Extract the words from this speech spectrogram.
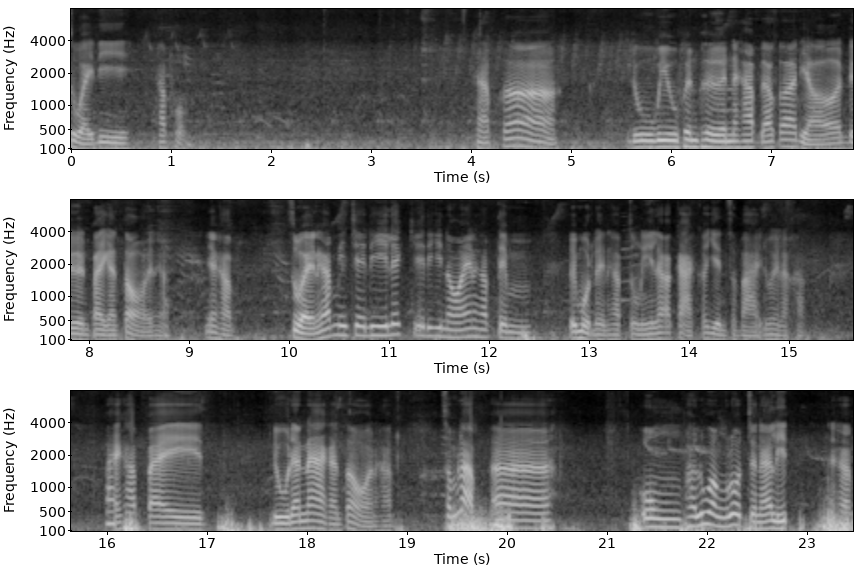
สวยดีครับผม ครับก็ ดูวิวเพลินๆนะครับ แล้วก็เดี๋ยวเดินไปกันต่อเลยนะครับ เนี่ยครับ สวยนะครับ มีเจดีเล็กเจดีน้อยนะครับ เต็มไปหมดเลยนะครับ ตรงนี้แล้วอากาศก็เย็นสบายด้วยแล้วครับ ไปครับไปดูด้านหน้ากันต่อนะครับสำหรับอองค์พระร่วงโรจนฤทธิ์นะครับ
